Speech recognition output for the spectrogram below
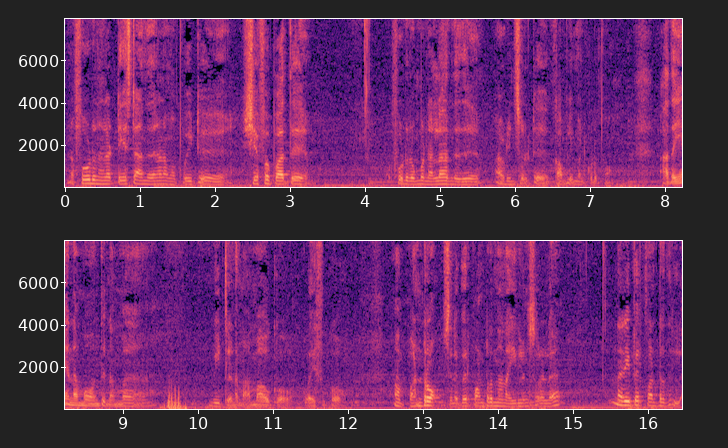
இந்த ஃபுட்டு நல்லா டேஸ்ட்டாக இருந்ததுன்னா நம்ம போயிட்டு ஷெஃபை பார்த்து ஃபுட்டு ரொம்ப நல்லா இருந்தது அப்படின்னு சொல்லிட்டு காம்ப்ளிமெண்ட் கொடுப்போம். அதையே நம்ம வந்து நம்ம வீட்டில் நம்ம அம்மாவுக்கோ ஒய்ஃபுக்கோ பண்ணுறோம் சில பேர் பண்ணுறோம் தான் நான் இல்லைன்னு சொல்லலை. நிறைய பேர் பண்ணுறதில்ல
